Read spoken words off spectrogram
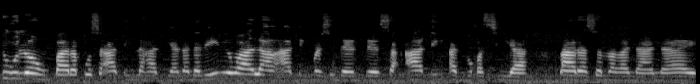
tulong para po sa ating lahat yan na naniniwala ang ating presidente sa ating advokasya para sa mga nanay.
